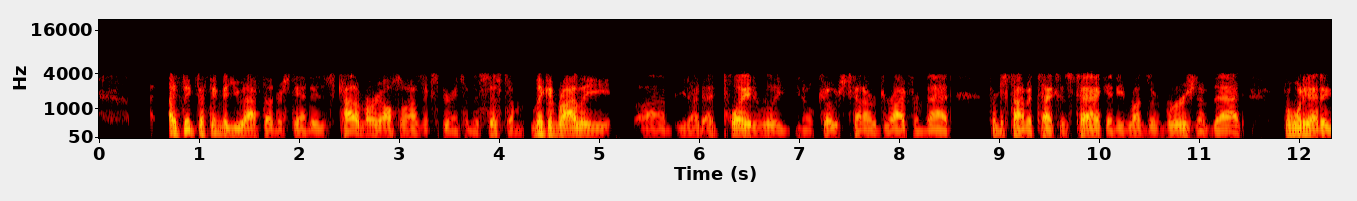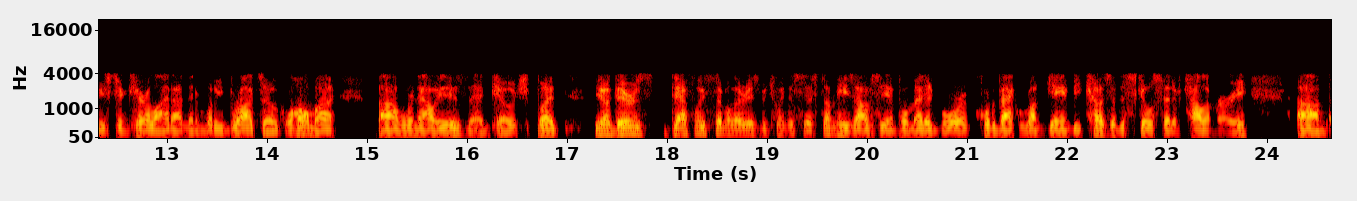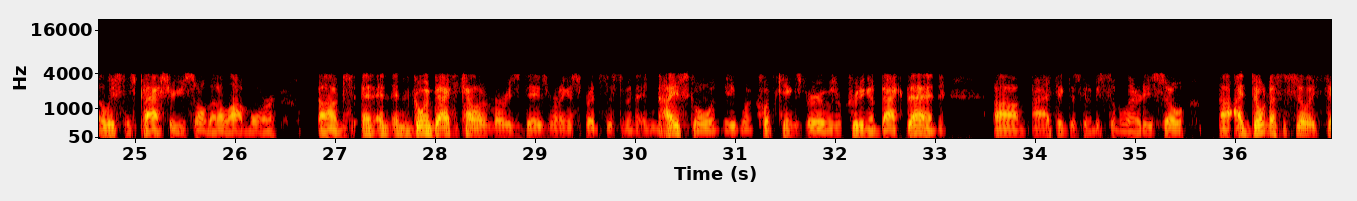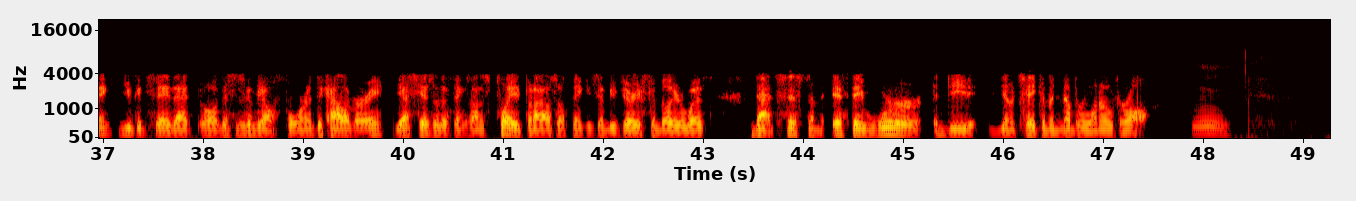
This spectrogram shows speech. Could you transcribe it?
I think the thing that you have to understand is Kyler Murray also has experience in the system. Lincoln Riley, um, you know, had, had played and really, you know, coached kind of derived from that from his time at Texas Tech, and he runs a version of that from what he had at Eastern Carolina and then what he brought to Oklahoma, uh, where now he is the head coach. But you know, there's definitely similarities between the system. He's obviously implemented more quarterback run game because of the skill set of Kyler Murray. Um, at least this past year, you saw that a lot more. Um, and, and, and going back to Kyler Murray's days running a spread system in, in high school, and even when Kliff Kingsbury was recruiting him back then, um, I think there's going to be similarities. So uh, I don't necessarily think you could say that, oh, this is going to be all foreign to Kyler Murray. Yes, he has other things on his plate, but I also think he's going to be very familiar with that system if they were indeed, you know, take him in number one overall. Mm.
